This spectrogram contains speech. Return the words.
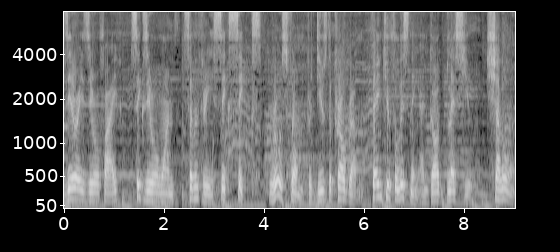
0805 601 7366. Rose Form produced the program. Thank you for listening and God bless you. Shalom.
